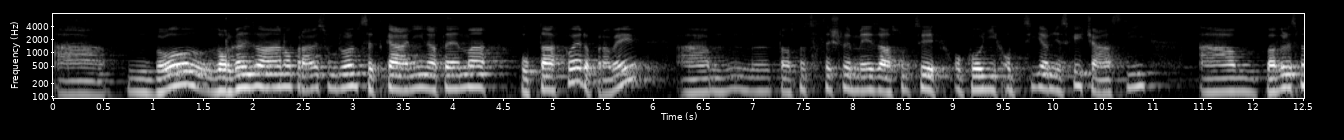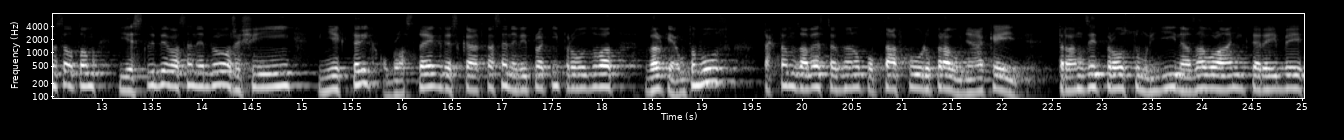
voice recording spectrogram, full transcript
A bylo zorganizováno právě s údolem setkání na téma poptávkové dopravy a tam jsme se sešli my, zástupci okolních obcí a městských částí a bavili jsme se o tom, jestli by vlastně nebylo řešení v některých oblastech, kde zkrátka se nevyplatí provozovat velký autobus, tak tam zavést tzv. poptávkovou dopravu, nějaký tranzit pro 8 lidí na zavolání, který by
